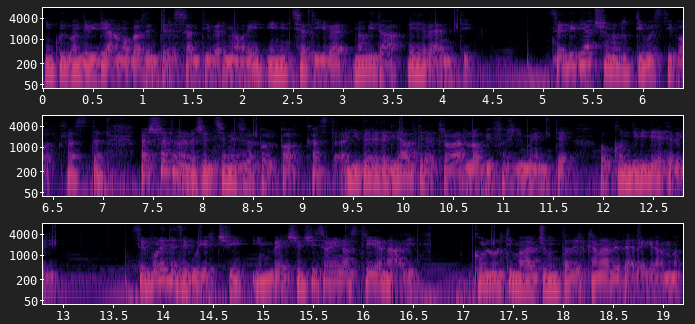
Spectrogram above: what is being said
in cui condividiamo cose interessanti per noi, iniziative, novità e eventi. Se vi piacciono tutti questi podcast, lasciate una recensione su Apple Podcast, aiuterete gli altri a trovarlo più facilmente o condivideteveli. Se volete seguirci, invece, ci sono i nostri canali, con l'ultima aggiunta del canale Telegram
